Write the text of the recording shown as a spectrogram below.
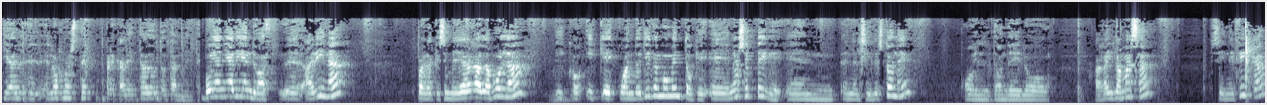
ya el, el- horno esté precalentado totalmente. Voy añadiendo eh, harina para que se me haga la bola y, co- y que cuando llegue el momento que eh, no se pegue en, en el silestone o el donde lo hagáis la masa, significa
